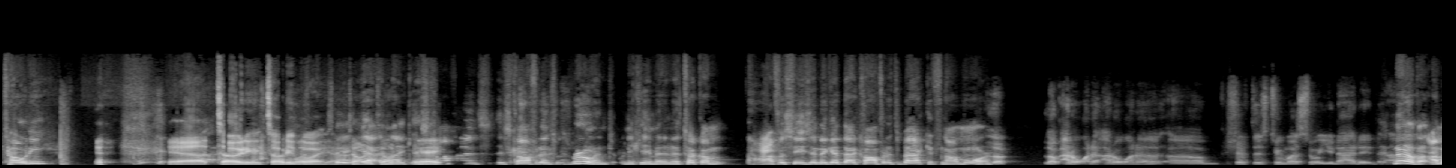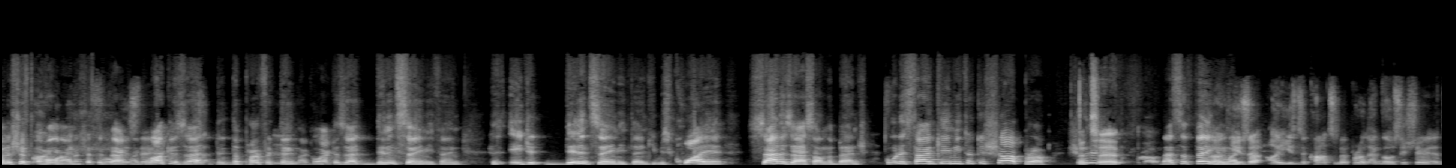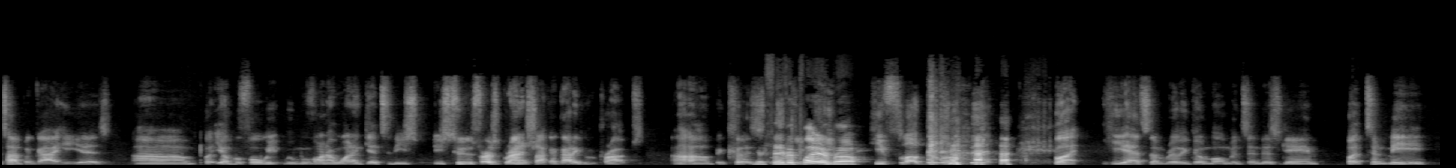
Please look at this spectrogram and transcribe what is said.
Tony. Yeah, Tony, Tony boy. Yeah, Yeah, Tony, and like his Hey. confidence, his confidence was ruined when he came in, and it took him half a season to get that confidence back, if not more. Look, look. I don't want to. I don't want to um, shift this too much to a United. Uh, No, no, but I'm gonna shift. Hold on, I'm gonna shift it before back. Like thing. Lacazette did the perfect thing. Mm. Like Lacazette didn't say anything. His agent didn't say anything. He was quiet, sat his ass on the bench. And when his time came, he took his shot, bro. Shoot That's it, it. bro. That's the thing. Look, like, he's a oh, he's a consummate pro. That goes to show you the type of guy he is. Um, but yo, before we, we move on, I want to get to these these two. First, Granit Xhaka, I gotta give him props. Um, because your look, favorite he- player, he- bro. He flubbed a little bit, but he had some really good moments in this game. But to me,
